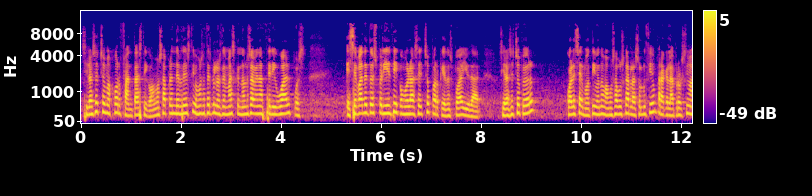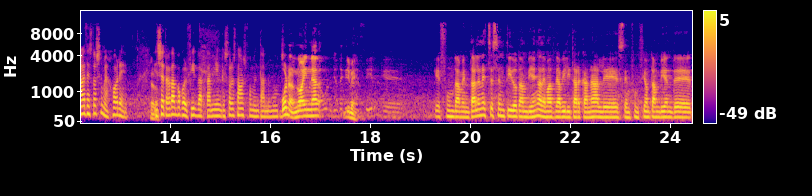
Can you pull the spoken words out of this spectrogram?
Si lo has hecho mejor, fantástico. Vamos a aprender de esto y vamos a hacer que los demás que no lo saben hacer igual, pues sepan de tu experiencia y cómo lo has hecho porque nos puede ayudar. Si lo has hecho peor, ¿cuál es el motivo? No, vamos a buscar la solución para que la próxima vez esto se mejore. Y se trata un poco el feedback también, que esto lo estamos fomentando mucho. Bueno, no hay nada. Dime. que, es fundamental en este sentido también, además de habilitar canales en función también de,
